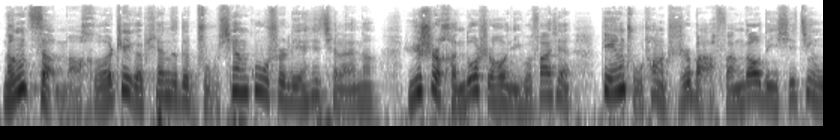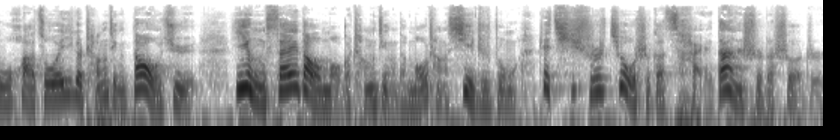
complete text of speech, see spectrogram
能怎么和这个片子的主线故事联系起来呢？于是很多时候你会发现，电影主创只把梵高的一些静物画作为一个场景道具，硬塞到某个场景的某场戏之中，这其实就是个彩蛋式的设置，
